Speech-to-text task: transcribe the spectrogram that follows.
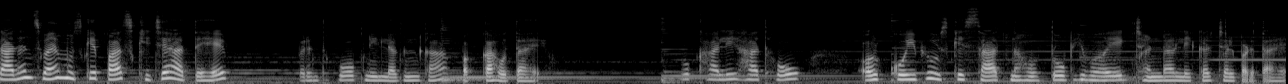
साधन स्वयं उसके पास खींचे आते हैं, परंतु वो अपनी लगन का पक्का होता है। वो खाली हाथ हो और कोई भी उसके साथ ना हो तो भी वह एक झंडा लेकर चल पड़ता है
